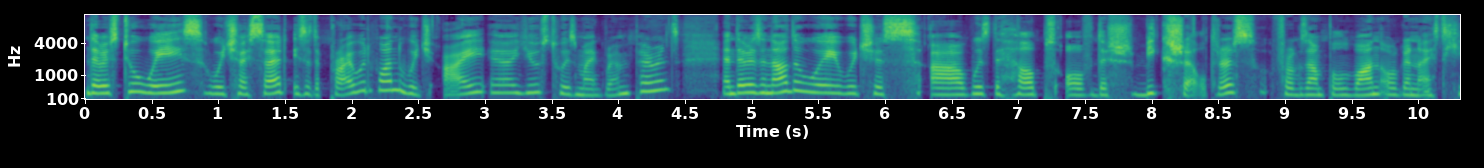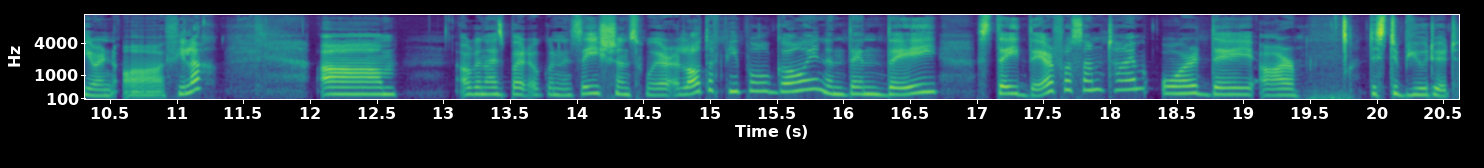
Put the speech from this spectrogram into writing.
there is two ways which i said is the private one which i uh, used with my grandparents? And there is another way which is uh, with the help of the sh- big shelters for example one organized here in uh, Villach, um, organized by organizations where a lot of people go in and then they stay there for some time or they are distributed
